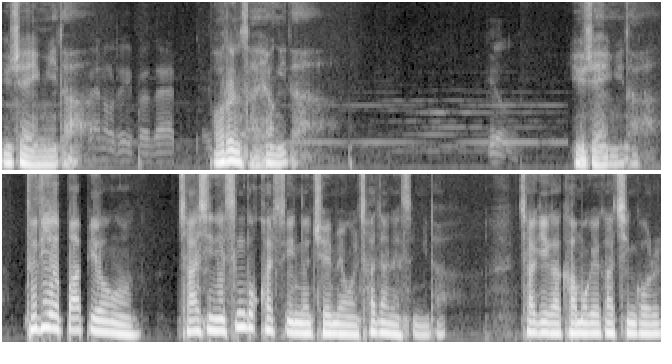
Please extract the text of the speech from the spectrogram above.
유죄입니다. 벌은 사형이다. 유죄입니다. 드디어 빠삐용은 자신이 승복할 수 있는 죄명을 찾아냈습니다. 자기가 감옥에 갇힌 걸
